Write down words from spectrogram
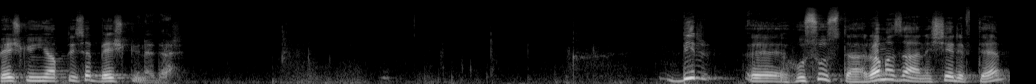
5 gün yaptıysa 5 gün eder. Bir e, hususta Ramazan-ı Şerif'te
